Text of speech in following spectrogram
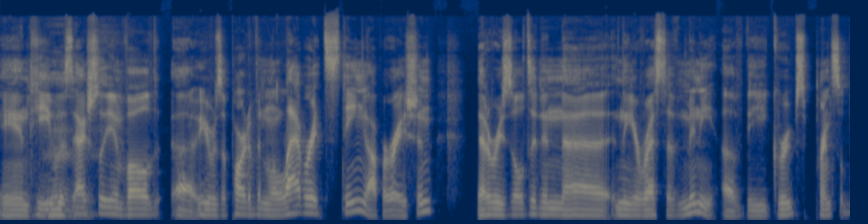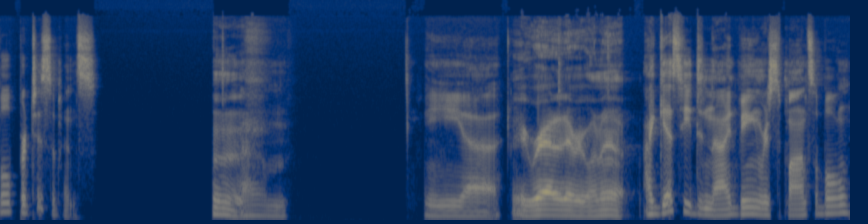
and he was Hmm. actually involved. Uh, he was a part of an elaborate sting operation that resulted in uh, in the arrest of many of the group's principal participants. Hmm. Um, he uh, He ratted everyone out. I guess he denied being responsible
